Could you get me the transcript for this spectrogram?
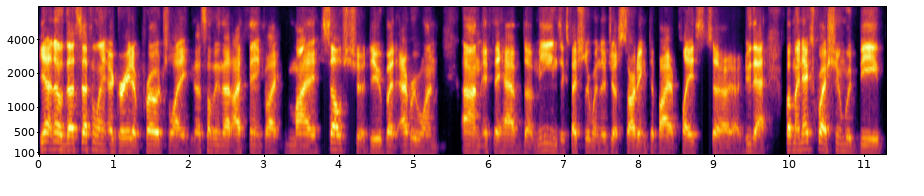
Yeah, no, that's definitely a great approach. Like that's something that I think like myself should do, but everyone, um, if they have the means, especially when they're just starting to buy a place to do that. But my next question would be,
